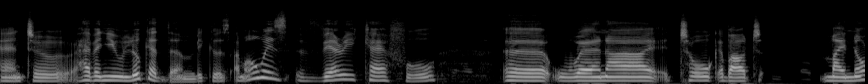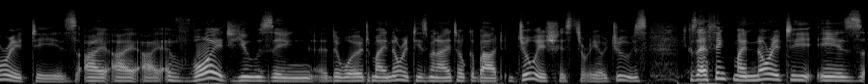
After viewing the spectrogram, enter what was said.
and to have a new look at them because I'm always very careful uh, when I talk about minorities. I, I, I, avoid using the word minorities when I talk about Jewish history or Jews, because I think minority is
